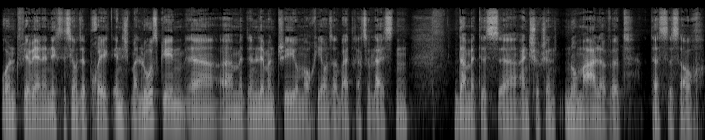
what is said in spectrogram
Und wir werden nächstes Jahr unser Projekt endlich mal losgehen äh, äh, mit dem Lemon Tree, um auch hier unseren Beitrag zu leisten, damit es äh, ein Stückchen normaler wird, dass es auch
